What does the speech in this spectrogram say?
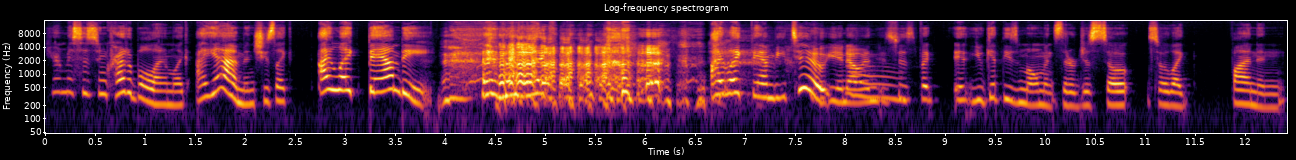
You're Mrs. Incredible and I'm like, I am and she's like, I like Bambi. I like Bambi too, you know, and it's oh. just but it, you get these moments that are just so so like fun and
